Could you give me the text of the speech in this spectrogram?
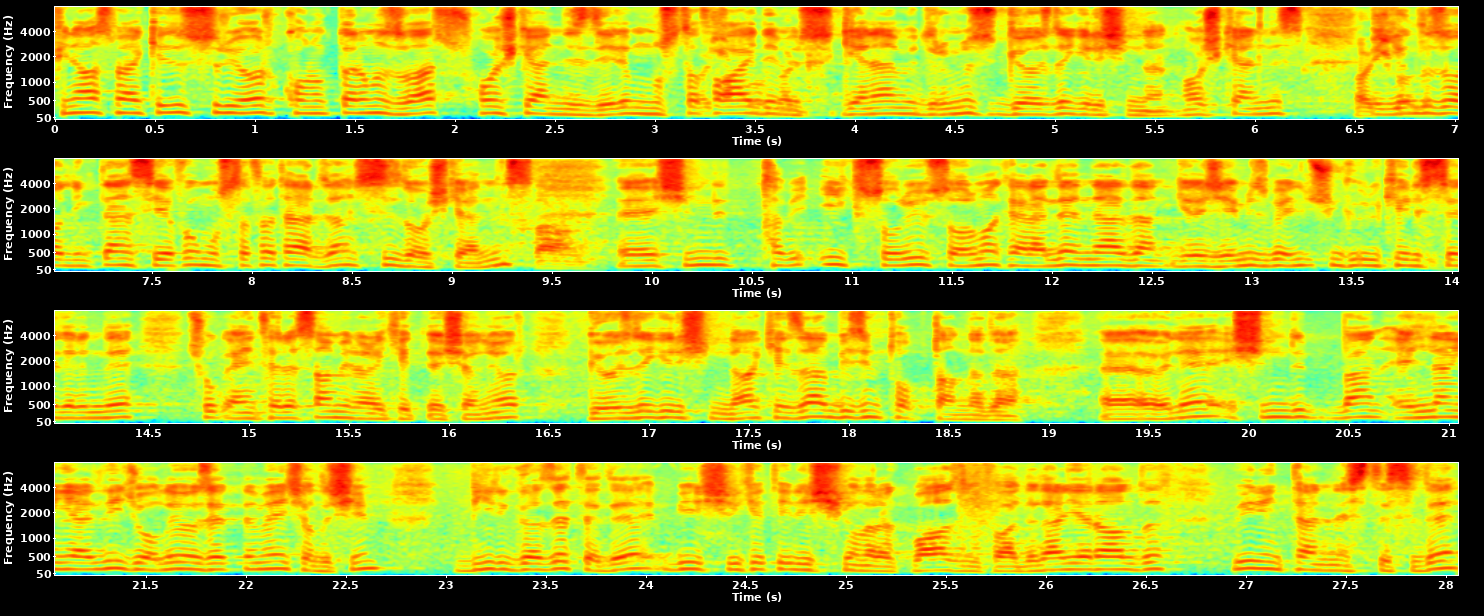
Finans Merkezi sürüyor. Konuklarımız var. Hoş geldiniz diyelim. Mustafa Hoş bulduk. Aydemir, Genel Müdürümüz Gözde Girişim'den. Hoş geldiniz. Hoş Ve bulduk. Yıldız Holding'den CFO Mustafa Tercan. Siz de hoş geldiniz. Sağ olun. Ee, şimdi tabii ilk soruyu sormak herhalde nereden gireceğimiz belli. Çünkü ülke listelerinde çok enteresan bir hareket yaşanıyor. Gözde Girişim'de keza bizim toptanda da e, öyle. Şimdi ben elden geldiğince olayı özetlemeye çalışayım. Bir gazetede bir şirkete ilişkin olarak bazı ifadeler yer aldı. Bir internet sitesi de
